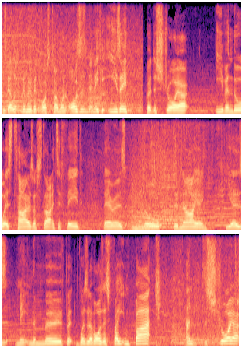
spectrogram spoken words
He's going to look for a move in towards turn 1. Oz isn't going to make it easy. But Destroyer, even though his tyres are starting to fade, there is no denying. He is making the move, but Wizard of Oz is fighting back. And Destroyer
